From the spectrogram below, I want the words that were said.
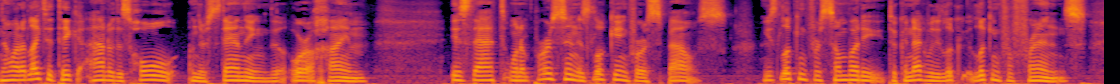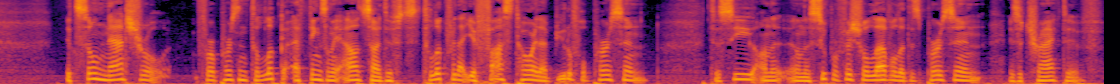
Now, what I'd like to take out of this whole understanding, the Or HaChaim, is that when a person is looking for a spouse, he's looking for somebody to connect with, look, looking for friends, it's so natural for a person to look at things on the outside, to, to look for that Yefas Toar, that beautiful person, to see on the on the superficial level that this person is attractive.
